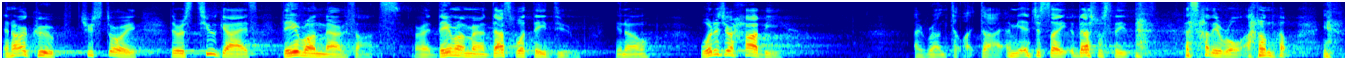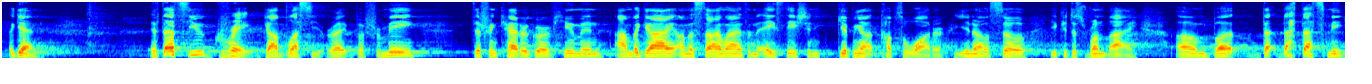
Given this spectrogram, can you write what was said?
in our group, true story, there was two guys, they run marathons. All right, they run marathons. That's what they do, you know. What is your hobby? I run till I die. I mean, it's just like, that's what they, that's how they roll. I don't know. Again, if that's you, great. God bless you, right? But for me, different category of human. I'm the guy on the sidelines in the A station giving out cups of water, you know, so you could just run by. Um, but that, that, that's me.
